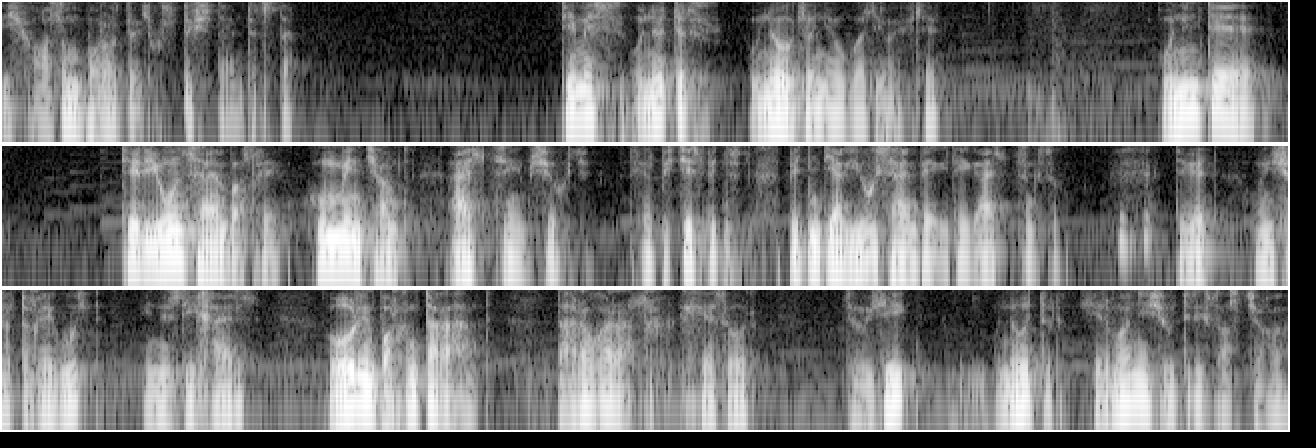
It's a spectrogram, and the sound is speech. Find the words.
их олон буруу зүйл хүсдэг шүү дээ амьдралдаа. Тиймээс өнөөдөр өнөө өглөөний үг бол юу вэ гэхээр үнэндээ тэр юун сайн болохыг хүмүн чамд айлцсан юм шүү гэж. Тэгэхээр бичээс биднэрт бидэнд яг юу сайн бэ гэдгийг айлцсан гэсэн. Тэгээд үн шударгыг үл инэрлийг хайрл өөрийн бурхантайгаа хамт даруугаар алах гэхээс өөр зүйлийг өнөөдөр хермоны шүүдрийг сонсож байгаа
